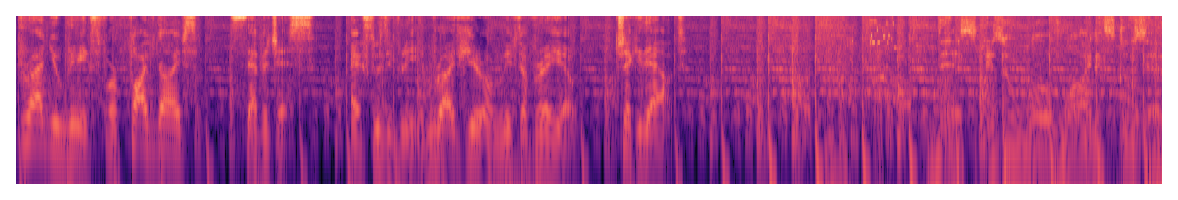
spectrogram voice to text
brand new remix for Five Knives, Savages, exclusively right here on Lift Off Radio. Check it out. This is a worldwide exclusive.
